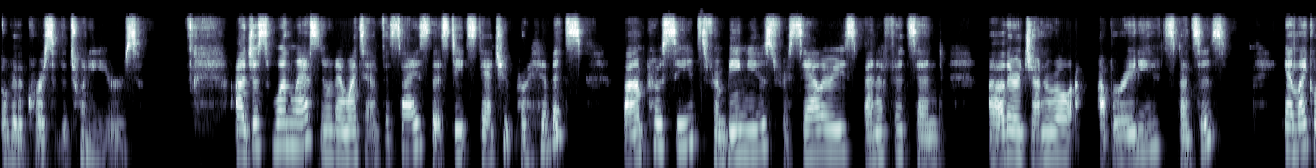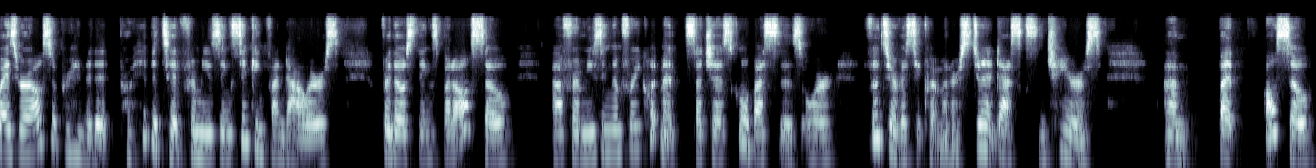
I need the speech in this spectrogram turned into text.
over the course of the 20 years. Uh, just one last note, I want to emphasize that state statute prohibits bond proceeds from being used for salaries, benefits, and other general operating expenses. And likewise, we're also prohibited, prohibited from using sinking fund dollars for those things, but also uh, from using them for equipment such as school buses or food service equipment or student desks and chairs. Um, but also,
